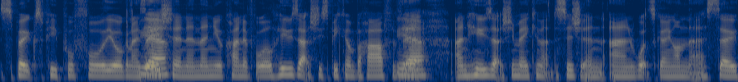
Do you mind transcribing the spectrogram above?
spokespeople for the organization, and then you're kind of well, who's actually speaking on behalf of Yeah. it, and who's actually making that decision, and what's going on there. So,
